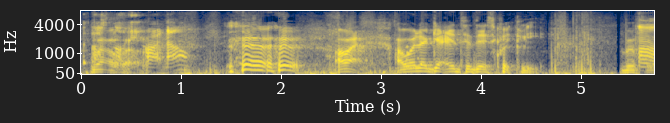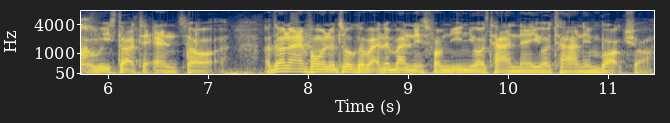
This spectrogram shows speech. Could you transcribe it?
But that's Well, not well. it right now. All right, I want to get into this quickly before Ah. we start to end. So, I don't know if I want to talk about the madness from in your town, near your town in Berkshire,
